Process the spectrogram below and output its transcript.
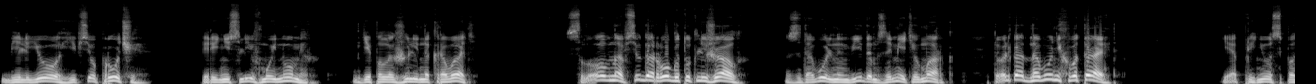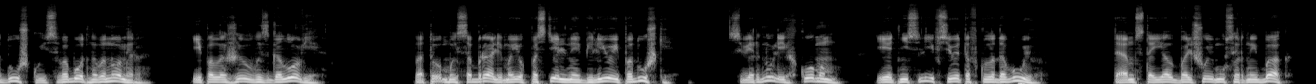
белье и все прочее, перенесли в мой номер, где положили на кровать. Словно всю дорогу тут лежал, с довольным видом заметил Марк. Только одного не хватает. Я принес подушку из свободного номера и положил в изголовье. Потом мы собрали мое постельное белье и подушки, свернули их комом и отнесли все это в кладовую. Там стоял большой мусорный бак,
